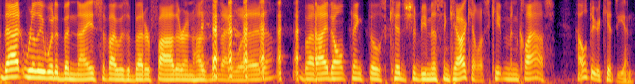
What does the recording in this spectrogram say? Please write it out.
that really would have been nice if I was a better father and husband. I would, but I don't think those kids should be missing calculus. Keep them in class. How old are your kids again?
